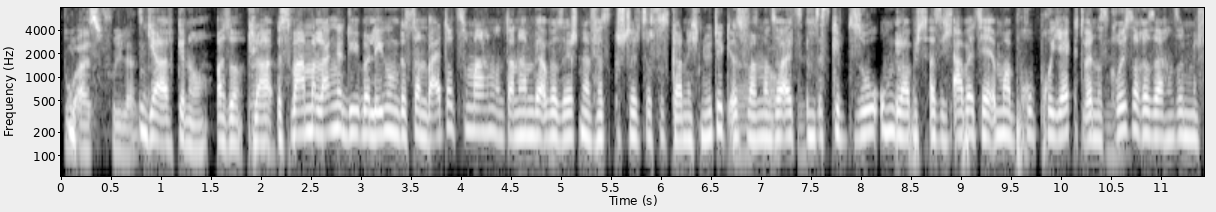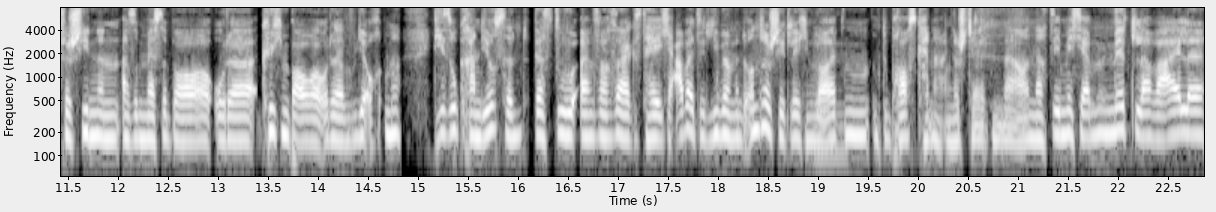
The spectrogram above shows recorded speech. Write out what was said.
du als Freelancer. Ja, genau. Also klar, es war mal lange die Überlegung, das dann weiterzumachen und dann haben wir aber sehr schnell festgestellt, dass das gar nicht nötig ist, weil man so als, und es gibt so unglaublich, also ich arbeite ja immer pro Projekt, wenn es größere Sachen sind mit verschiedenen, also Messebauer oder Küchenbauer oder wie auch immer, die so grandios sind, dass du einfach sagst, hey, ich arbeite lieber mit unterschiedlichen Leuten und du brauchst keine Angestellten da. Und nachdem ich ja mittlerweile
